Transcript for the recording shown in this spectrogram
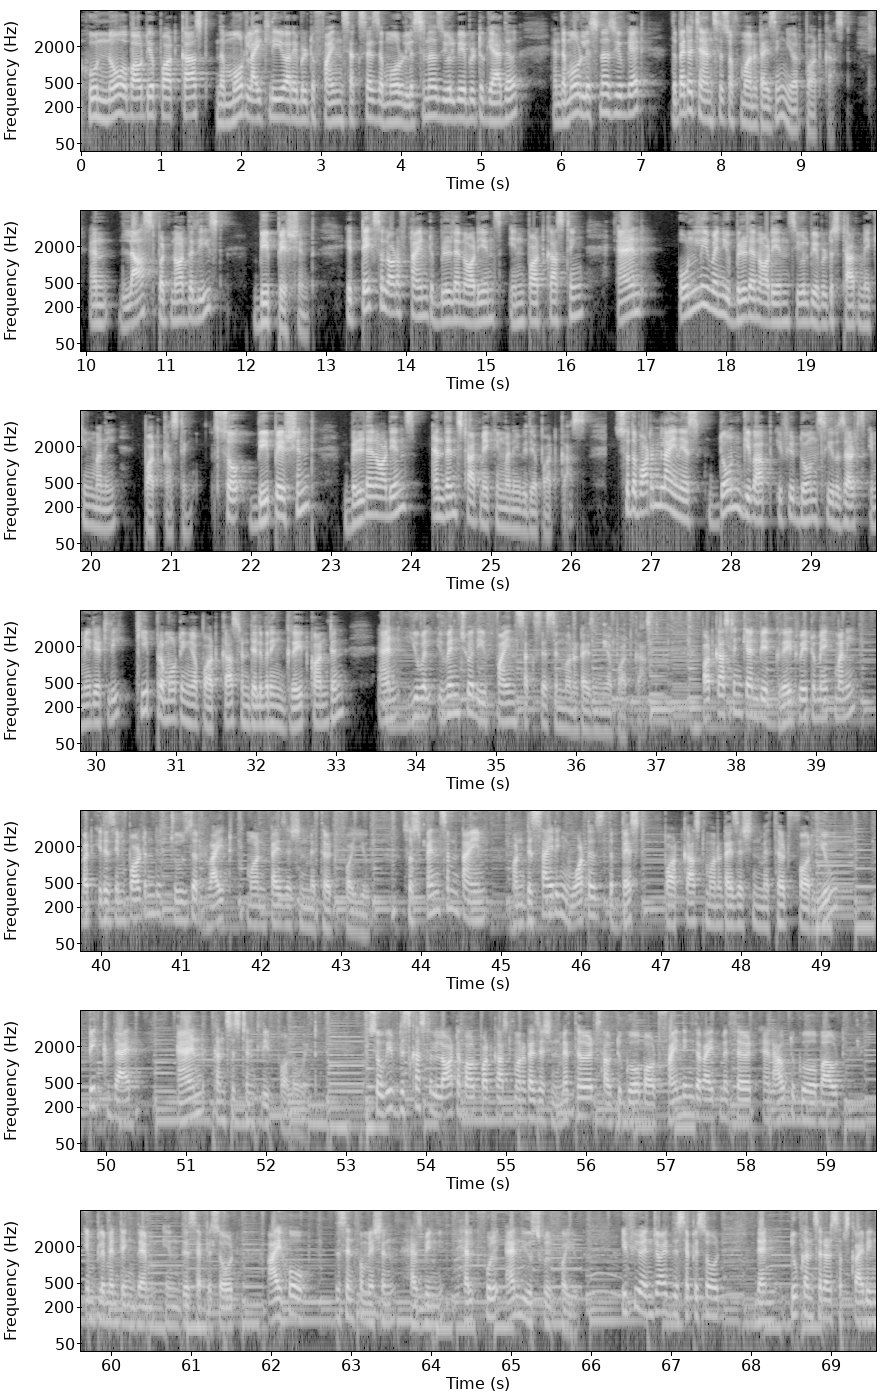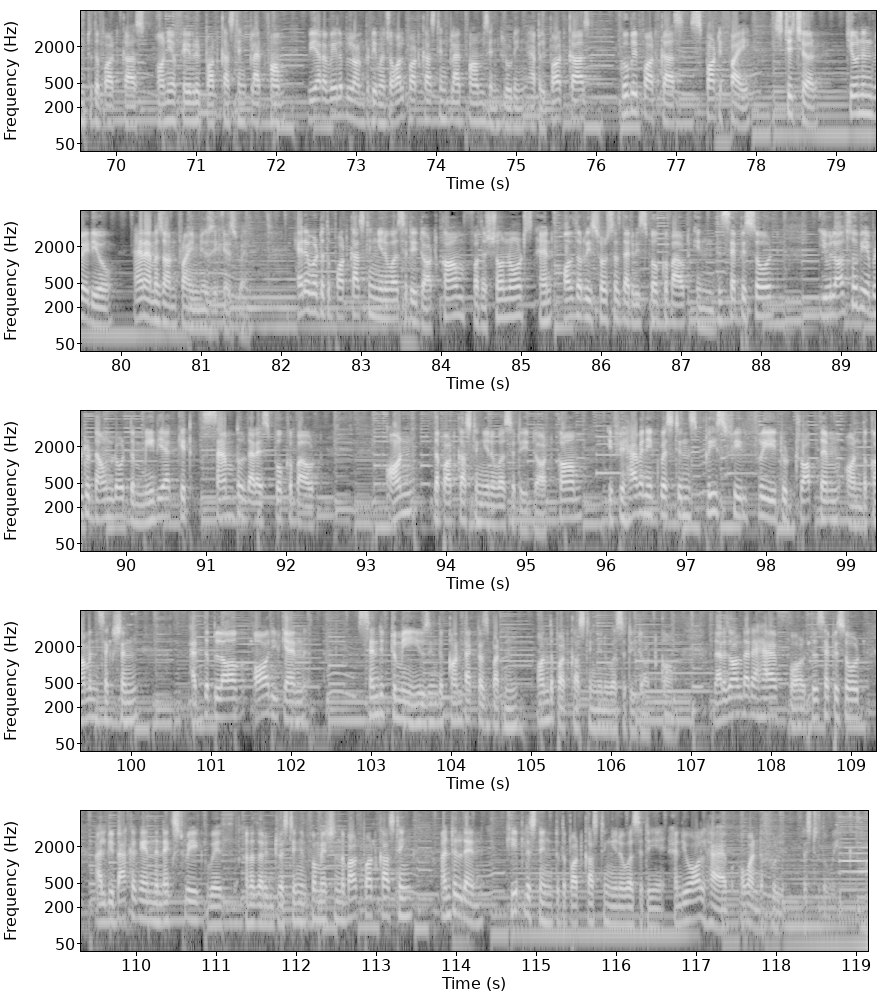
who know about your podcast, the more likely you are able to find success, the more listeners you will be able to gather, and the more listeners you get, the better chances of monetizing your podcast. And last but not the least, be patient. It takes a lot of time to build an audience in podcasting, and only when you build an audience, you will be able to start making money podcasting. So be patient, build an audience, and then start making money with your podcast. So the bottom line is don't give up if you don't see results immediately. Keep promoting your podcast and delivering great content, and you will eventually find success in monetizing your podcast. Podcasting can be a great way to make money, but it is important to choose the right monetization method for you. So spend some time on deciding what is the best podcast monetization method for you, pick that and consistently follow it. So, we've discussed a lot about podcast monetization methods, how to go about finding the right method, and how to go about implementing them in this episode. I hope this information has been helpful and useful for you. If you enjoyed this episode, then do consider subscribing to the podcast on your favorite podcasting platform. We are available on pretty much all podcasting platforms, including Apple Podcast, Google Podcast, Spotify, Stitcher, TuneIn Radio, and Amazon Prime Music as well. Head over to the podcastinguniversity.com for the show notes and all the resources that we spoke about in this episode. You will also be able to download the Media Kit sample that I spoke about on thepodcastinguniversity.com. If you have any questions, please feel free to drop them on the comment section at the blog or you can send it to me using the contact us button on thepodcastinguniversity.com. That is all that I have for this episode. I'll be back again the next week with another interesting information about podcasting. Until then, keep listening to the Podcasting University and you all have a wonderful rest of the week.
